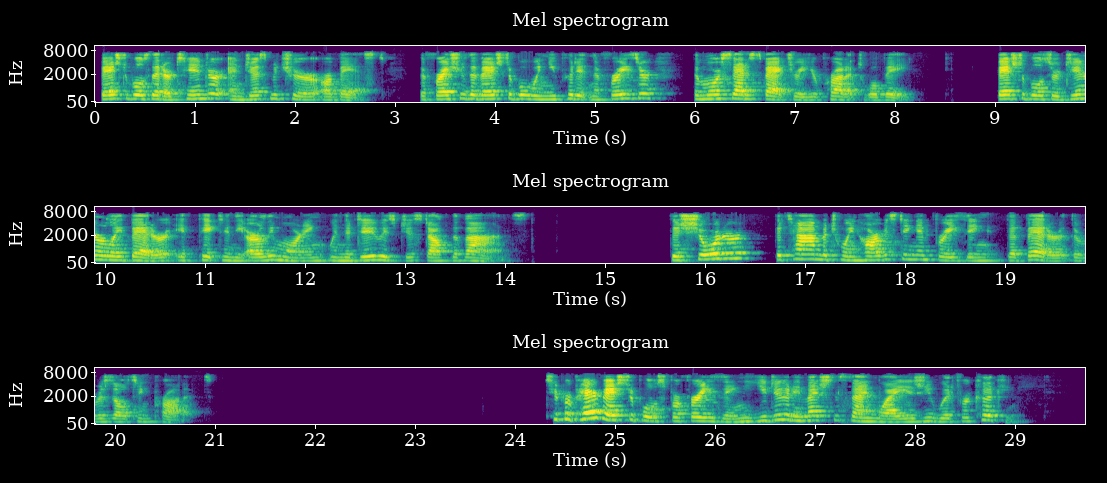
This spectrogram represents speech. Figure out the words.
Vegetables that are tender and just mature are best. The fresher the vegetable when you put it in the freezer, the more satisfactory your product will be. Vegetables are generally better if picked in the early morning when the dew is just off the vines. The shorter the time between harvesting and freezing, the better the resulting product. To prepare vegetables for freezing, you do it in much the same way as you would for cooking.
